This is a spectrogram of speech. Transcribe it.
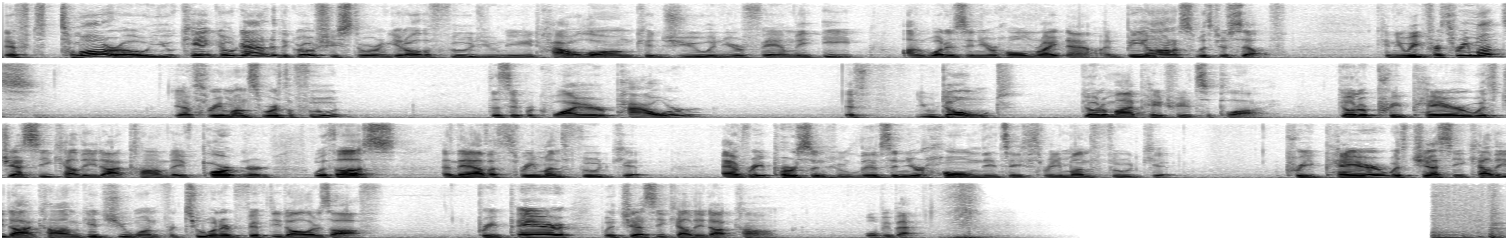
If tomorrow you can't go down to the grocery store and get all the food you need, how long could you and your family eat on what is in your home right now? And be honest with yourself. Can you eat for three months? You have three months worth of food? Does it require power? If you don't, go to My Patriot Supply. Go to preparewithjessekelly.com. They've partnered with us and they have a three month food kit. Every person who lives in your home needs a three month food kit. PrepareWithJesseKelly.com gets you one for $250 off. PrepareWithJesseKelly.com. We'll be back.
